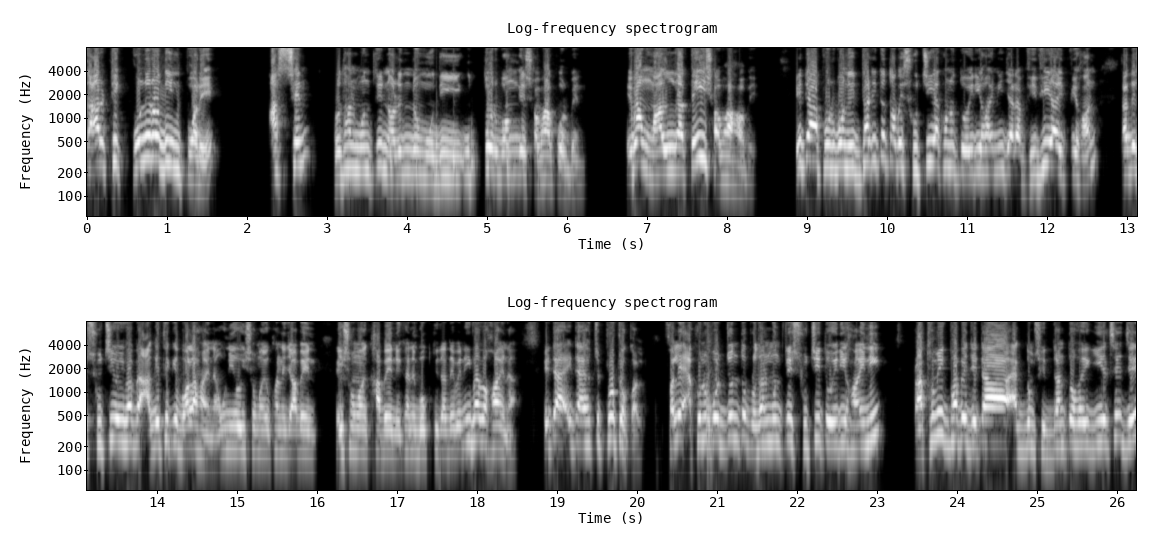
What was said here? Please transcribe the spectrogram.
তার ঠিক পনেরো দিন পরে আসছেন প্রধানমন্ত্রী নরেন্দ্র মোদী, উত্তরবঙ্গে সভা করবেন এবং মালদাতেই সভা হবে। এটা পূর্ব নির্ধারিত, তবে সূচি এখনও তৈরি হয়নি। যারা ভিভিআইপি হন, তাদের সূচি ওইভাবে আগে থেকে বলা হয় না। উনি ওই সময় ওখানে যাবেন, এই সময় খাবেন, এখানে বক্তৃতা দেবেন, এইভাবে হয় না। এটা এটা হচ্ছে প্রোটোকল। ফলে এখনও পর্যন্ত প্রধানমন্ত্রীর সূচি তৈরি হয়নি। প্রাথমিকভাবে যেটা একদম সিদ্ধান্ত হয়ে গিয়েছে যে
